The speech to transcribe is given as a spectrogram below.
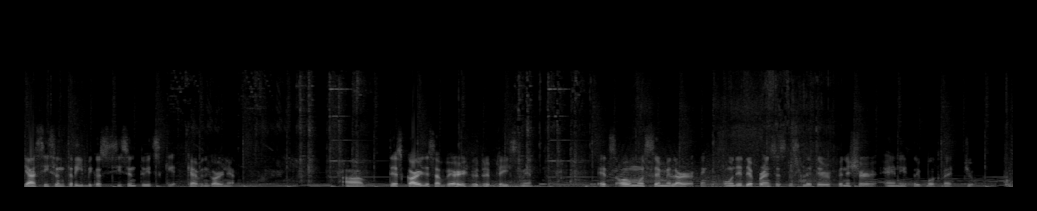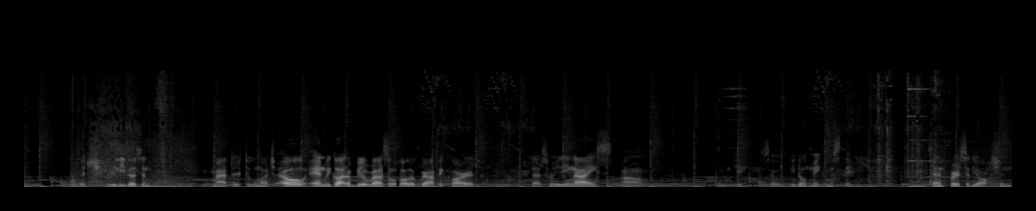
Yeah, season 3 because season 2 it's Kevin Garnett. Um, this card is a very good replacement. It's almost similar. I think only difference is the slithery finisher and a triple threat juke. Which really doesn't matter too much. Oh, and we got a Bill Russell holographic card. That's really nice. Um, okay, so we don't make a mistake. Send first to the auction.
